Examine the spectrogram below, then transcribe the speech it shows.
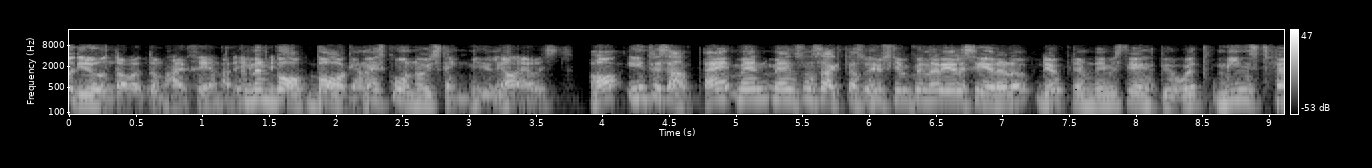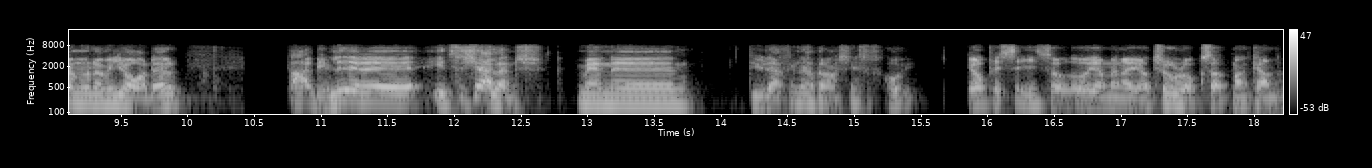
på grund av de här skenande Men elpriserna. ba, bagarna i Skåne har ju stängt ju. Liksom. Ja, ja, visst. Ja, intressant. Nej, men, men som sagt, alltså, hur ska vi kunna realisera det, uppnämnda investeringsbehovet? Minst 500 miljarder. Ja, det blir eh, it's a challenge. Men eh, det är ju därför den här branschen är så skoj. Ja, precis. Och, och jag menar, jag tror också att man kan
